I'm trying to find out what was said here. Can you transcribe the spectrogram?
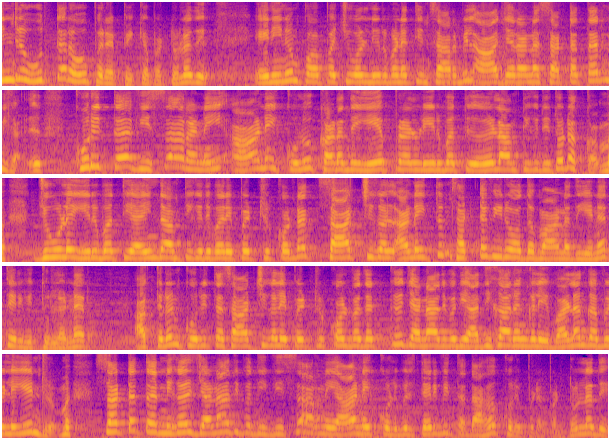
இன்று உத்தரவு பிறப்பிக்கப்பட்டுள்ளது. எனினும் பர்பச்சுவல் நிறுவனத்தின் சார்பில் ஆஜரான சட்டத்தரணிகள் குறித்த விசாரணை ஆணைக்குழு கடந்த ஏப்ரல் இருபத்தி ஏழாம் தேதி தொடக்கம் ஜூலை இருபத்தி ஐந்தாம் தேதி வரை பெற்றுக்கொண்ட சாட்சிகள் அனைத்தும் சட்டவிரோதமானது என தெரிவித்துள்ளனர். அத்துடன் குறித்த சாட்சிகளை பெற்றுக்கொள்வதற்கு ஜனாதிபதி அதிகாரங்களை வழங்கவில்லை என்றும் சட்டத்தரணிகள் ஜனாதிபதி விசாரணை ஆணைக்குழுவில் தெரிவித்ததாக குறிப்பிடப்பட்டுள்ளது.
